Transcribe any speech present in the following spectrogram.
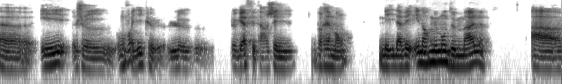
euh, et je, on voyait que le, le gars, c'est un génie, vraiment, mais il avait énormément de mal à,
